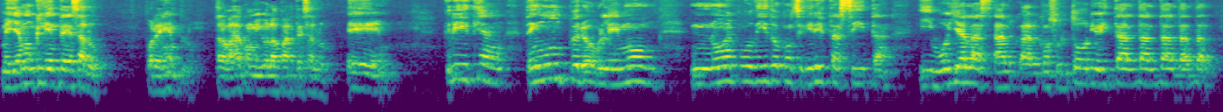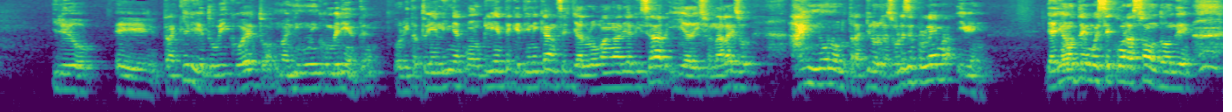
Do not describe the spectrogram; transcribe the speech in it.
me llama un cliente de salud, por ejemplo, trabaja conmigo la parte de salud. Eh, Cristian, tengo un problemón, no he podido conseguir esta cita y voy a las- al, al consultorio y tal, tal, tal, tal, tal. Y le digo, eh, tranquilo, yo te ubico esto, no hay ningún inconveniente. Ahorita estoy en línea con un cliente que tiene cáncer, ya lo van a dializar y adicional a eso, ay, no, no, tranquilo, resuelve ese problema y bien. Ya yo no tengo ese corazón donde "Ah,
